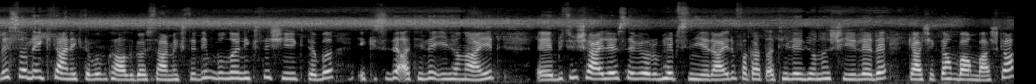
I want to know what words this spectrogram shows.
Ve sırada iki tane kitabım kaldı göstermek istediğim. Bunların ikisi de şiir kitabı. İkisi de Atilla İlhan'a ait. E, bütün şairleri seviyorum. Hepsinin yeri ayrı. Fakat Atilla İlhan'ın şiirleri de gerçekten bambaşka.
